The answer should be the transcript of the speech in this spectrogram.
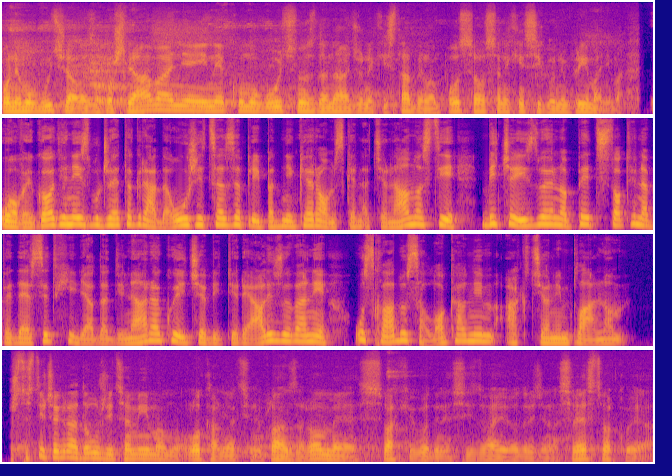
onemogućava zapošljavanje i neku mogućnost da nađu neki stabilan posao sa nekim sigurnim primanjima. U ovoj godini iz budžeta grada Užica za pripadnike romske nacionalnosti biće izdvojeno 550.000 dinara koji će biti realizovani u skladu sa lokalnim akcionim planom. Što se tiče grada Užica, mi imamo lokalni akcijni plan za Rome. Svake godine se izdvajaju određena sredstva koja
